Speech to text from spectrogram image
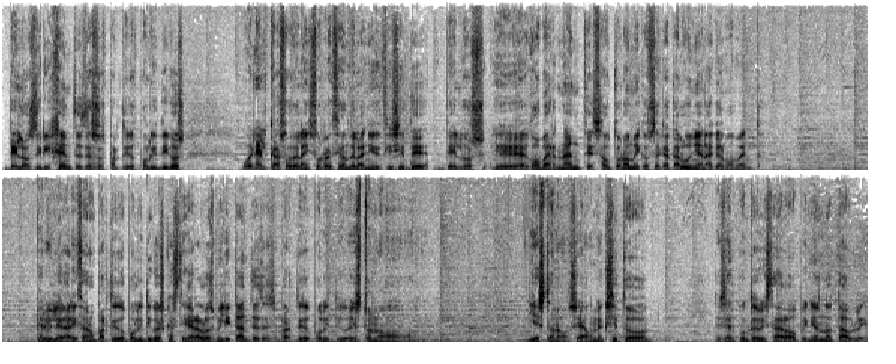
de los dirigentes de esos partidos políticos, o en el caso de la insurrección del año 17, de los eh, gobernantes autonómicos de Cataluña en aquel momento. Pero ilegalizar un partido político es castigar a los militantes de ese partido político. Y esto no. Y esto no. O sea, un éxito desde el punto de vista de la opinión notable.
